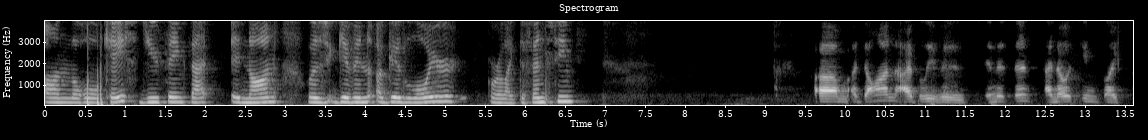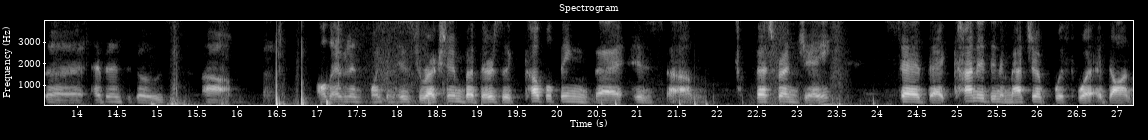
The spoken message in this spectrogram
on the whole case? Do you think that Adnan was given a good lawyer or like defense team? Um, Adnan, I believe, is innocent. I know it seems like the evidence goes, um, all the evidence points in his direction, but there's a couple things that his um, best friend Jay said that kind of didn't match up with what Adnan,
